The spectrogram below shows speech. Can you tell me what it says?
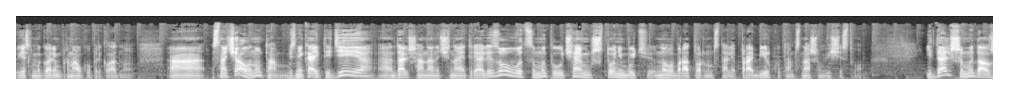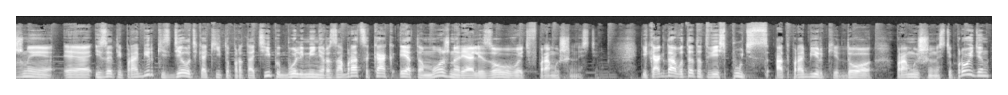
если мы говорим про науку прикладную. А, сначала, ну, там, возникает идея, а дальше она начинает реализовываться, мы получаем что-нибудь на лабораторном столе, пробирку там с нашим веществом. И дальше мы должны э, из этой пробирки сделать какие-то прототипы, более-менее разобраться, как это можно реализовывать в промышленности. И когда вот этот весь путь с- от пробирки до промышленности пройден,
